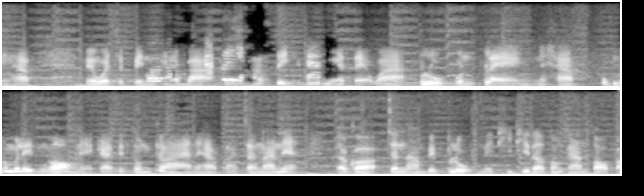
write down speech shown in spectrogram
นะครับ ไม่ว่าจะเป็นกระบะถุงพลาสติกหรือแม้แต่ว่าปลูกบนแปลงนะครับเมื่อเมล็ดงอกเนี่ยกลายเป็นต้นกล้านะครับ หลังจากนั้นเนี่ย เราก็จะนำไปปลูกในที่ที่เราต้องการต่อไป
